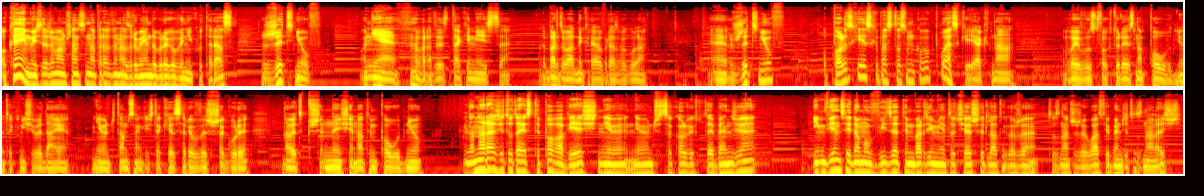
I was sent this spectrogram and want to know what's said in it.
Ok, myślę, że mam szansę naprawdę na zrobienie dobrego wyniku teraz. Żytniów. O nie, dobra, to jest takie miejsce. Ale bardzo ładny krajobraz w ogóle. E, Żytniów. Opolskie jest chyba stosunkowo płaskie, jak na województwo, które jest na południu, tak mi się wydaje. Nie wiem, czy tam są jakieś takie serio wyższe góry, nawet przy Nysie na tym południu. No na razie tutaj jest typowa wieś, nie, nie wiem czy cokolwiek tutaj będzie. Im więcej domów widzę, tym bardziej mnie to cieszy, dlatego że to znaczy, że łatwiej będzie to znaleźć.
